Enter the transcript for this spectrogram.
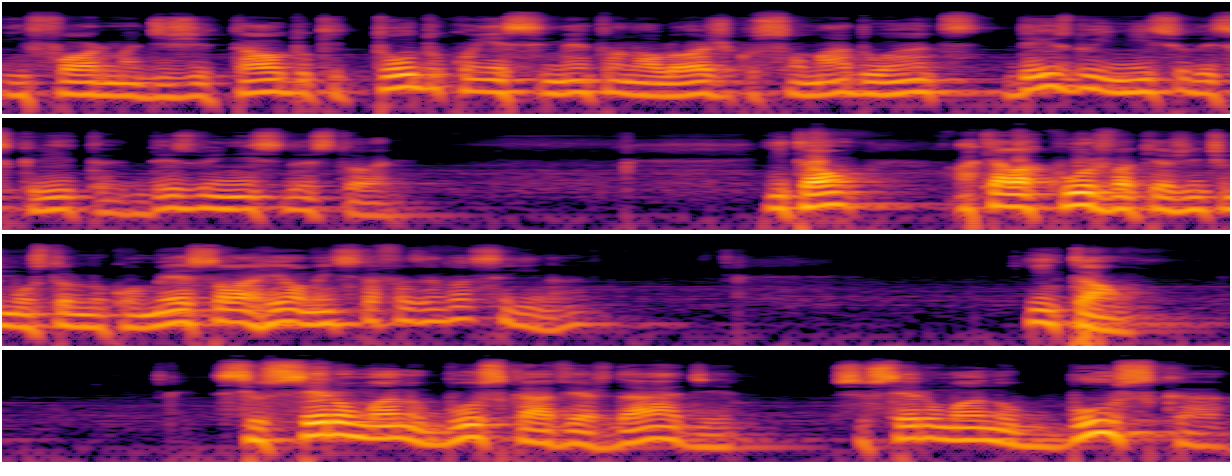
em forma digital do que todo conhecimento analógico somado antes, desde o início da escrita, desde o início da história. Então, aquela curva que a gente mostrou no começo, ela realmente está fazendo assim, né? Então, se o ser humano busca a verdade, se o ser humano busca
